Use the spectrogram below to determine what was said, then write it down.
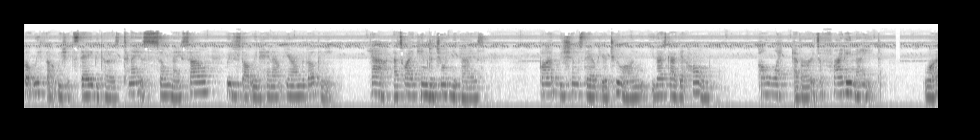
but we thought we should stay because tonight is so nice out. We just thought we'd hang out here on the balcony. Yeah, that's why I came to join you guys. But we shouldn't stay out here too long. You guys gotta get home. Oh, whatever. It's a Friday night. What?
